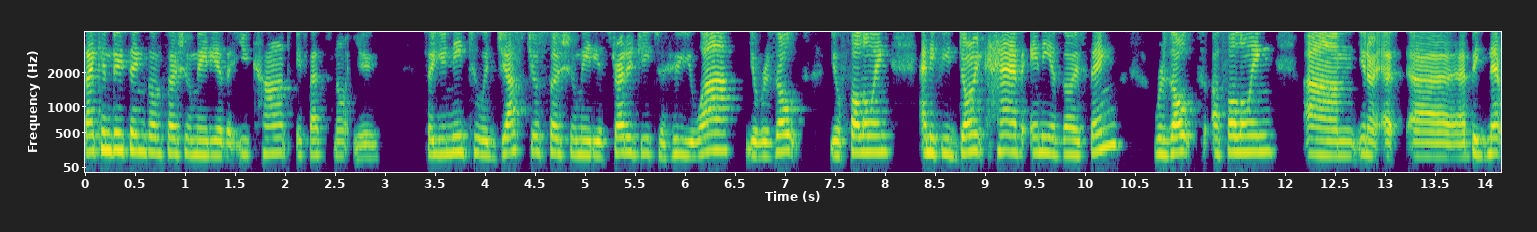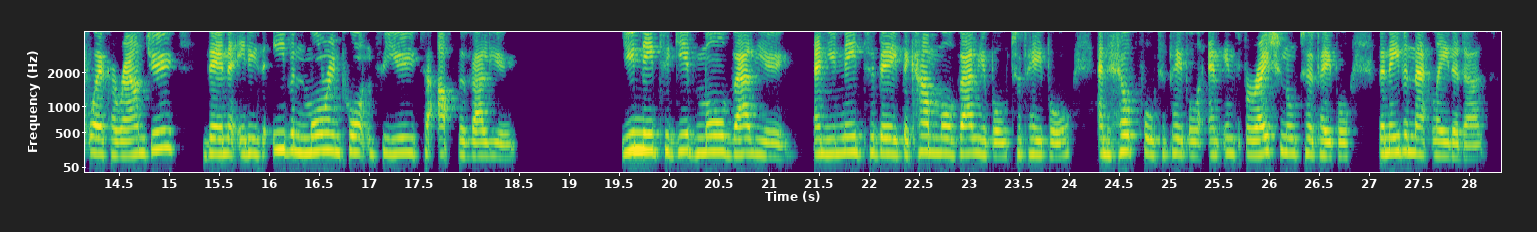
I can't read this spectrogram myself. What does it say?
They can do things on social media that you can't if that's not you. So you need to adjust your social media strategy to who you are, your results, your following. And if you don't have any of those things, results are following, um, you know, a, a big network around you, then it is even more important for you to up the value. You need to give more value and you need to be become more valuable to people and helpful to people and inspirational to people than even that leader does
